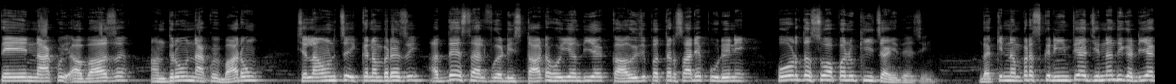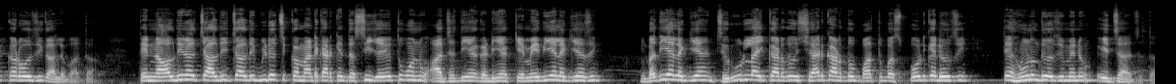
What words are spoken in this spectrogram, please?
ਤੇ ਨਾ ਕੋਈ ਆਵਾਜ਼ ਅੰਦਰੋਂ, ਨਾ ਕੋਈ ਬਾਹਰੋਂ। ਚਲਾਉਣ 'ਚ ਇੱਕ ਨੰਬਰ ਹੈ ਜੀ, ਅੱਧੇ ਸੈਲਫ ਗੱਡੀ ਸਟਾਰਟ ਹੋ ਜਾਂਦੀ ਹੈ, ਕਾਗਜ਼ ਪੱਤਰ ਸਾਰੇ ਪੂਰੇ ਨੇ। ਹੋਰ ਦੱਸੋ ਆਪਾਂ ਨੂੰ ਕੀ ਚਾਹੀਦਾ ਜੀ? ਬਾਕੀ ਨੰਬਰ ਸਕਰੀਨ ਤੇ ਆ, ਜਿਨ੍ਹਾਂ ਦੀ ਗੱਡੀ ਆ, ਕਰੋ ਜੀ ਗੱਲਬਾਤ। ਆ ਤੇ ਨਾਲ ਦੀ ਨਾਲ ਚੱਲਦੀ ਚੱਲਦੀ ਵੀਡੀਓ 'ਚ ਕਮੈਂਟ ਕਰਕੇ ਦੱਸੀ ਜਾਇਓ, ਤੁਹਾਨੂੰ ਅੱਜ ਦੀਆਂ ਗੱਡੀਆਂ ਕਿਵੇਂ ਦੀਆਂ ਲੱਗੀਆਂ ਸੀ ਵਧੀਆ ਲੱਗੀਆਂ, ਜਰੂਰ ਲਾਈਕ ਕਰ ਦਿਓ ਸ਼ੇਅਰ ਕਰ ਦਿਓ, ਵੱਧ ਤੋਂ ਵੱਧ ਸਪੋਰਟ ਕਰਿਓ ਜੀ, ਤੇ ਹੁਣ ਦਿਓ ਜੀ ਮੈਨੂੰ ਇਜਾਜ਼ਤ।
